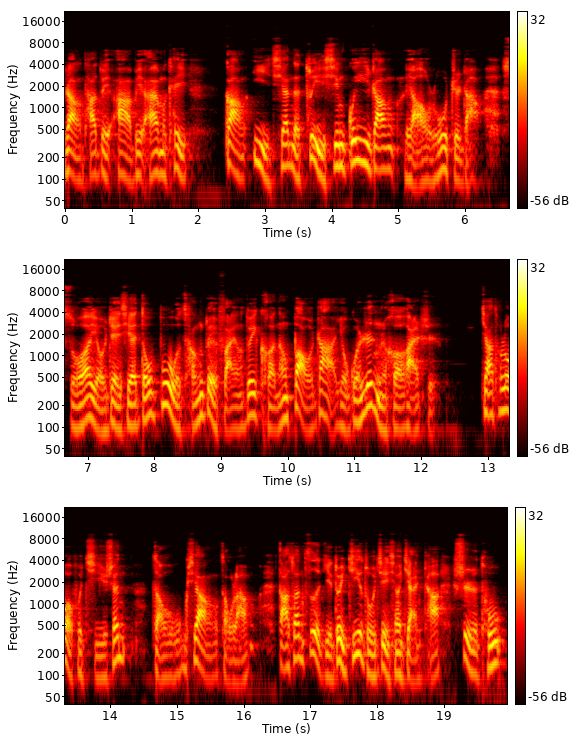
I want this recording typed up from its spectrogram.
让他对 RBMK 杠一千的最新规章了如指掌。所有这些都不曾对反应堆可能爆炸有过任何暗示。加特洛夫起身。走向走廊，打算自己对机组进行检查，试图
